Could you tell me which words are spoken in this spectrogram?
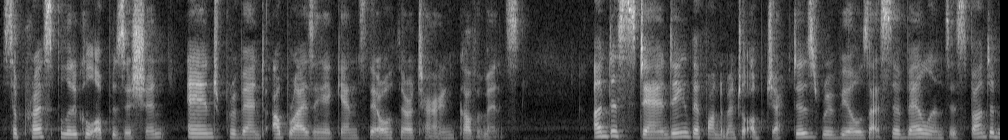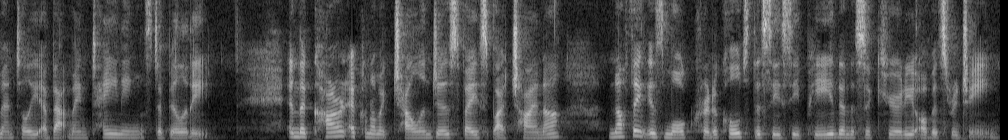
suppress political opposition, and prevent uprising against their authoritarian governments. Understanding their fundamental objectives reveals that surveillance is fundamentally about maintaining stability. In the current economic challenges faced by China, nothing is more critical to the CCP than the security of its regime.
